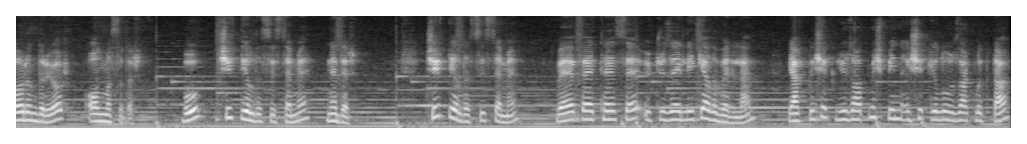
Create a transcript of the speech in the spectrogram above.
barındırıyor olmasıdır. Bu çift yıldız sistemi nedir? Çift yıldız sistemi VFTS 352 adı verilen yaklaşık 160 bin ışık yılı uzaklıkta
